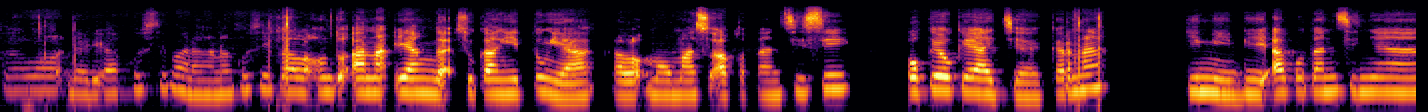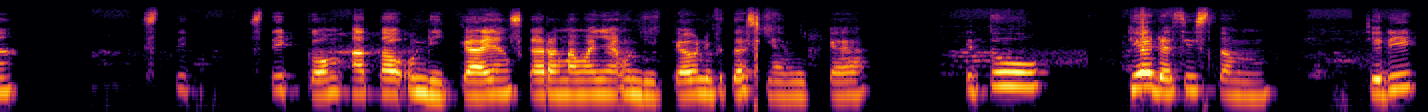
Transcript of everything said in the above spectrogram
Kalau dari aku sih pandangan aku sih kalau untuk anak yang nggak suka ngitung ya, kalau mau masuk akuntansi sih oke-oke aja karena gini di akuntansinya Stikom atau Undika yang sekarang namanya Undika Universitas Dinamika itu dia ada sistem. Jadi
